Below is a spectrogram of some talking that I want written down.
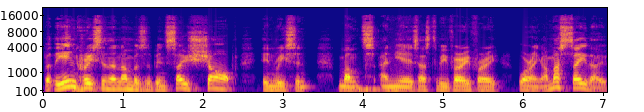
But the increase in the numbers have been so sharp in recent months and years as to be very, very worrying. I must say, though,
